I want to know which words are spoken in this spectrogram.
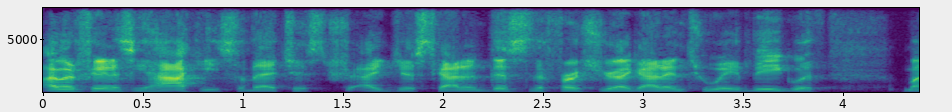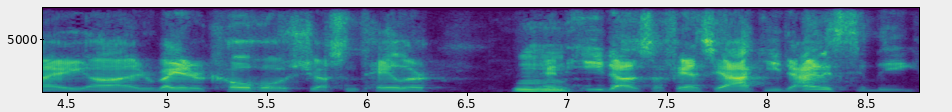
I'm in fantasy hockey, so that just I just got in. This is the first year I got into a league with my uh, regular co-host Justin Taylor, mm-hmm. and he does a fancy hockey dynasty league,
